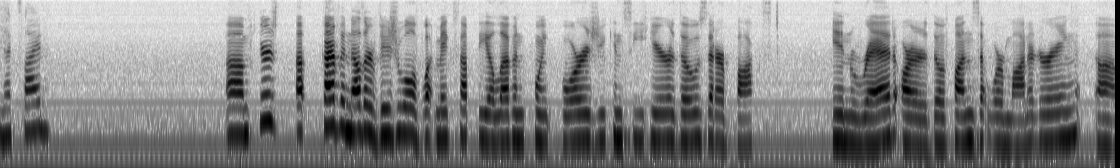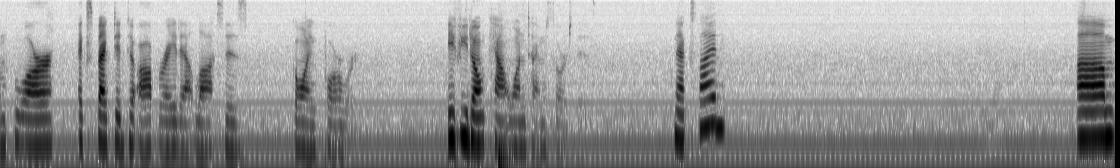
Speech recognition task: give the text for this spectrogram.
Next slide. Um, here's uh, kind of another visual of what makes up the 11.4. As you can see here, those that are boxed in red are the funds that we're monitoring um, who are expected to operate at losses going forward, if you don't count one-time sources. Next slide. Um,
